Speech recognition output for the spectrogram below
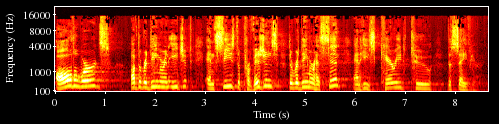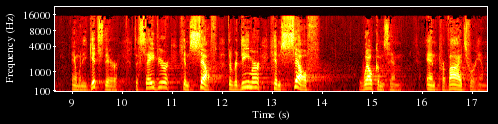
all the words of the Redeemer in Egypt and sees the provisions the Redeemer has sent, and he's carried to the Savior. And when he gets there, the Savior himself, the Redeemer himself, welcomes him and provides for him.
